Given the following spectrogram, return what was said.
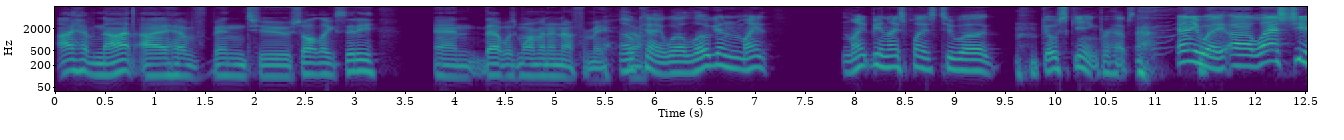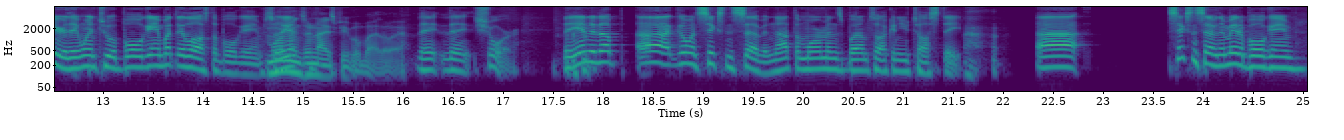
I have not. I have been to Salt Lake City, and that was more than enough for me. So, Okay, well, Logan might might be a nice place to uh, go skiing, perhaps. anyway, uh, last year they went to a bowl game, but they lost the bowl game. So they, Mormons are nice people, by the way. they they sure they ended up uh, going six and seven. Not the Mormons, but I'm talking Utah State. Uh, six and seven. They made a bowl game.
